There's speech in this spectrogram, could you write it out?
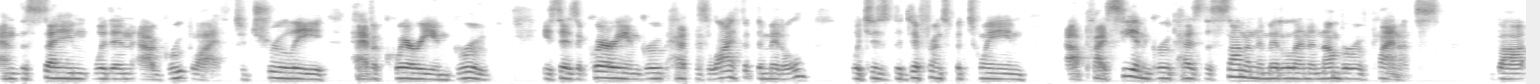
And the same within our group life to truly have Aquarian group. He says Aquarian group has life at the middle, which is the difference between our Piscean group has the sun in the middle and a number of planets. But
